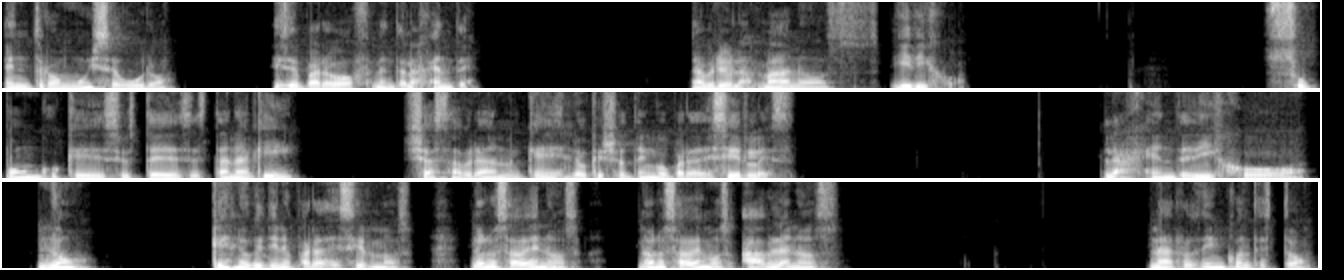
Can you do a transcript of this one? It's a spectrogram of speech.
Entró muy seguro y se paró frente a la gente. Abrió las manos y dijo, Supongo que si ustedes están aquí, ya sabrán qué es lo que yo tengo para decirles. La gente dijo, no, ¿qué es lo que tienes para decirnos? No lo sabemos, no lo sabemos, háblanos. Narudín contestó,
